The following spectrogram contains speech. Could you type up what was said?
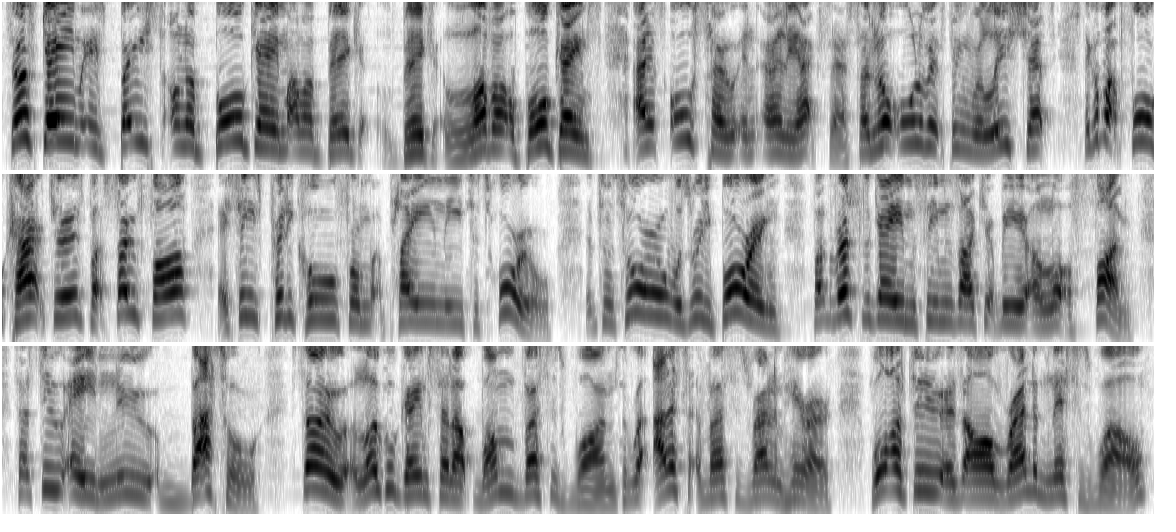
So this game is based on a board game. I'm a big, big lover of board games. And it's also in early access. So not all of it's been released yet. They've got about four characters, but so far it seems pretty cool from playing the tutorial. The tutorial was really boring, but the rest of the game seems like it'd be a lot of fun. So let's do a new battle. So local game setup, one versus one. So we've got Alice versus Random Hero. What I'll do is I'll random this as well.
